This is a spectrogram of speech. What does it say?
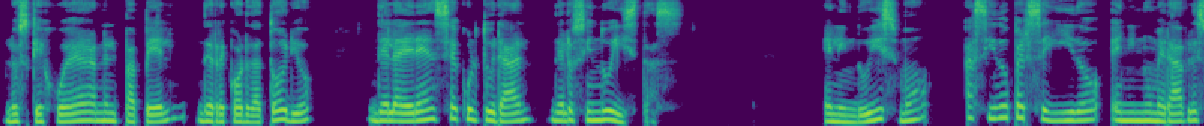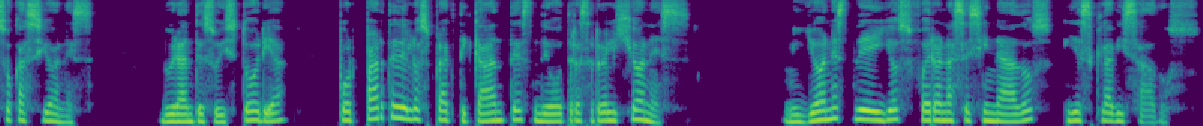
los que juegan el papel de recordatorio de la herencia cultural de los hinduistas. El hinduismo ha sido perseguido en innumerables ocasiones durante su historia por parte de los practicantes de otras religiones. Millones de ellos fueron asesinados y esclavizados.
